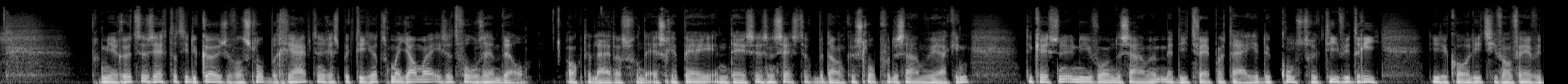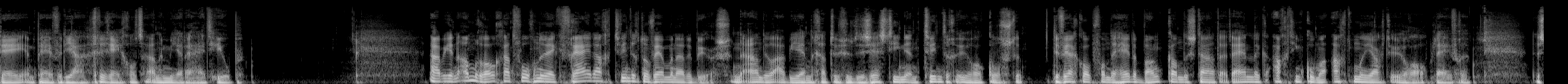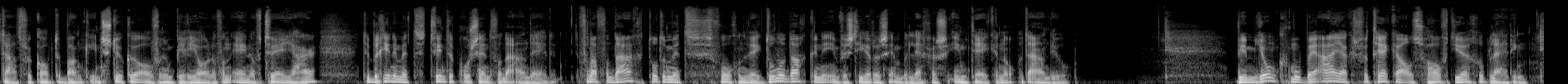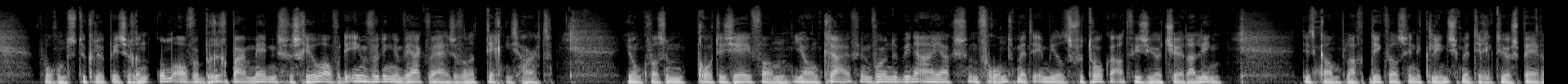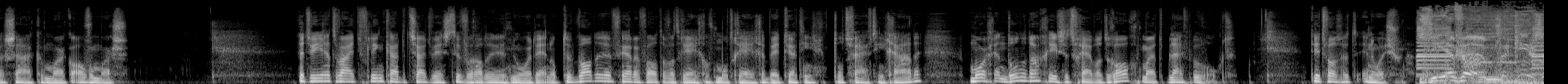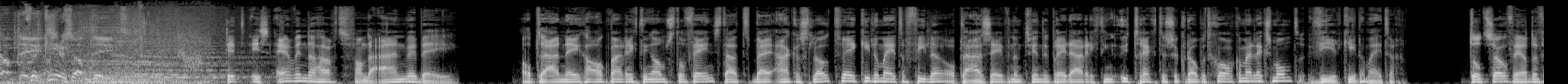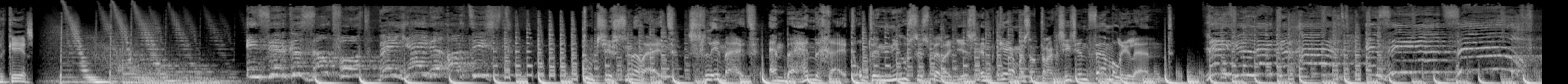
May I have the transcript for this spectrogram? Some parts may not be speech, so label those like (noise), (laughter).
Premier Rutte zegt dat hij de keuze van Slob begrijpt en respecteert, maar jammer is het volgens hem wel. Ook de leiders van de SGP en D66 bedanken Slop voor de samenwerking. De ChristenUnie vormde samen met die twee partijen de constructieve drie... die de coalitie van VVD en PvdA geregeld aan de meerderheid hielp. ABN AMRO gaat volgende week vrijdag 20 november naar de beurs. Een aandeel ABN gaat tussen de 16 en 20 euro kosten. De verkoop van de hele bank kan de staat uiteindelijk 18,8 miljard euro opleveren. De staat verkoopt de bank in stukken over een periode van 1 of 2 jaar. Te beginnen met 20% van de aandelen. Vanaf vandaag tot en met volgende week donderdag kunnen investeerders en beleggers intekenen op het aandeel. Wim Jonk moet bij Ajax vertrekken als hoofdjeugdopleiding. Volgens de club is er een onoverbrugbaar meningsverschil over de invulling en werkwijze van het technisch hart. Jonk was een protégé van Johan Cruijff en vormde binnen Ajax een front met de inmiddels vertrokken adviseur Tjela Ling. Dit kamp lag dikwijls in de clinch met directeur spelerszaken Mark Overmars. Het weer, het waait flink uit het zuidwesten, vooral in het noorden en op de Wadden. Verder valt er wat regen of motregen bij 13 tot 15 graden. Morgen en donderdag is het vrijwel droog, maar het blijft bewolkt. Dit was het NOS Journal. ZFM, verkeersupdate. verkeersupdate. Dit is Erwin de Hart van de ANWB. Op de A9 Alkmaar richting Amstelveen staat bij Akersloot 2 kilometer file. Op de A27 Breda richting Utrecht tussen Knoop het Gorkum en Lexmond 4 kilometer. Tot zover de verkeers. In Circus Zandvoort ben jij de artiest. Toets je snelheid, slimheid en behendigheid op de nieuwste spelletjes en kermisattracties in Familyland. Leef je lekker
